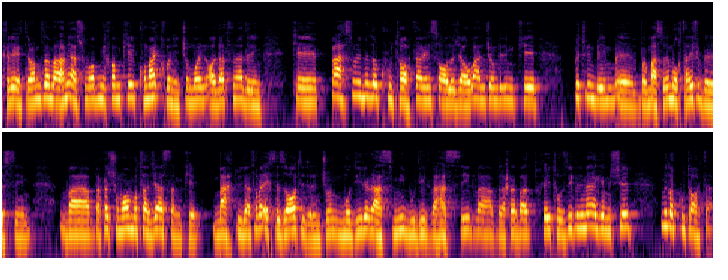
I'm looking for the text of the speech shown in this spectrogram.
خیلی احترام می‌ذارم. برای همین از شما می‌خوام که کمک کنید چون ما این عادت رو نداریم که بحث رو مقدار کوتاهتر این سوال و جواب انجام بدیم که بتونیم به این مسائل مختلفی برسیم. و بخاطر شما متوجه هستم که محدودیت ها و اختزاعاتی دارین. چون مدیر رسمی بودید و هستید و بالاخره باید خیلی توضیح بدیم. و اگه میشه مقدار کوتاهتر.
